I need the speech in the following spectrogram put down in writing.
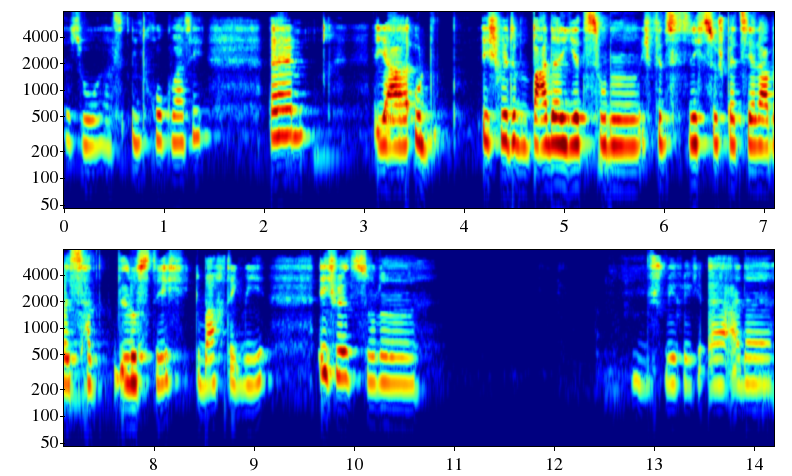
so als Intro quasi. Ähm, ja, und ich würde Banner jetzt so eine, ich finde es nicht so speziell, aber es halt lustig gemacht irgendwie. Ich würde so eine, hm, schwierig, äh, eine,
